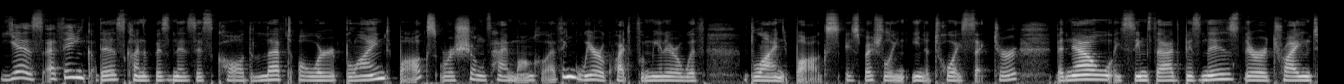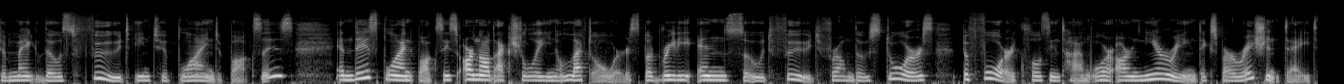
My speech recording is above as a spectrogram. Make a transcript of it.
Yes, I think this kind of business is called leftover blind box or 剩菜盲盒. I think we are quite familiar with blind box, especially in, in the toy sector. But now it seems that business they're trying to make those food into blind boxes, and these blind boxes are not actually you know leftovers, but really unsold food from those stores before closing time or are nearing the expiration date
